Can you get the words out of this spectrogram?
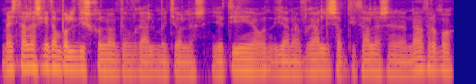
Μέσα στη θάλασσα και ήταν πολύ δύσκολο να τον βγάλουμε κιόλας. Γιατί ο- για να βγάλεις από τη θάλασσα έναν άνθρωπο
